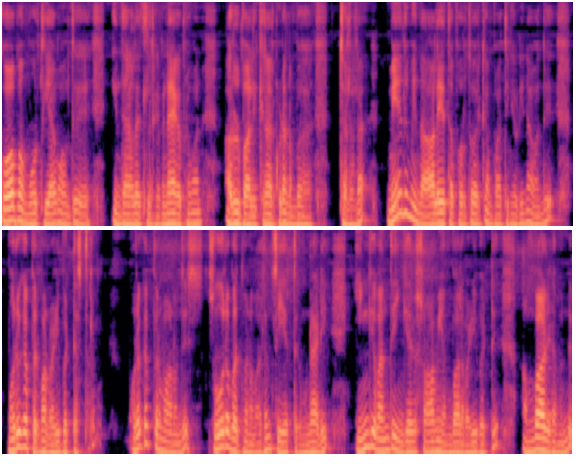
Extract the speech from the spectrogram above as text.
கோப மூர்த்தியாகவும் வந்து இந்த ஆலயத்தில் இருக்க விநாயகர் பெருமான் அருள் பாலிக்கிறார் கூட நம்ம சொல்லலை. மேலும் இந்த ஆலயத்தை பொறுத்த வரைக்கும் பார்த்திங்க அப்படின்னா வந்து முருகப்பெருமான் வழிபட்ட ஸ்தலம். முருகப்பெருமான் வந்து சூரபத்மனை வரம் செய்யறதுக்கு முன்னாடி இங்கே வந்து இங்கே சுவாமி அம்பாளை வழிபட்டு அம்பாளிடம் வந்து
